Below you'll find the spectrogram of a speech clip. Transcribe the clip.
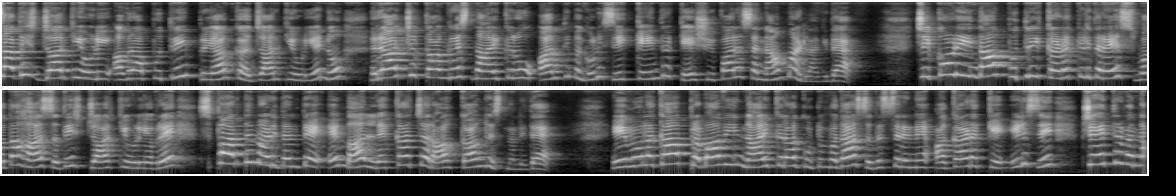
ಸತೀಶ್ ಜಾರಕಿಹೊಳಿ ಅವರ ಪುತ್ರಿ ಪ್ರಿಯಾಂಕಾ ಜಾರಕಿಹೊಳಿಯನ್ನು ರಾಜ್ಯ ಕಾಂಗ್ರೆಸ್ ನಾಯಕರು ಅಂತಿಮಗೊಳಿಸಿ ಕೇಂದ್ರಕ್ಕೆ ಶಿಫಾರಸನ್ನ ಮಾಡಲಾಗಿದೆ. ಚಿಕ್ಕೋಡಿಯಿಂದ ಪುತ್ರಿ ಕಣಕ್ಕಿಳಿದರೆ ಸ್ವತಃ ಸತೀಶ್ ಜಾರಕಿಹೊಳಿ ಅವರೇ ಸ್ಪರ್ಧೆ ಮಾಡಿದಂತೆ ಎಂಬ ಲೆಕ್ಕಾಚಾರ ಕಾಂಗ್ರೆಸ್ನಲ್ಲಿದೆ. ಈ ಮೂಲಕ ಪ್ರಭಾವಿ ನಾಯಕರ ಕುಟುಂಬದ ಸದಸ್ಯರನ್ನೇ ಅಖಾಡಕ್ಕೆ ಇಳಿಸಿ ಕ್ಷೇತ್ರವನ್ನ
